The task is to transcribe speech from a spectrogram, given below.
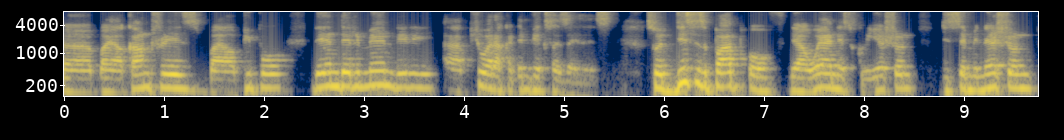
uh, by our countries, by our people, then they remain really uh, pure academic exercises. So this is part of the awareness creation, dissemination,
